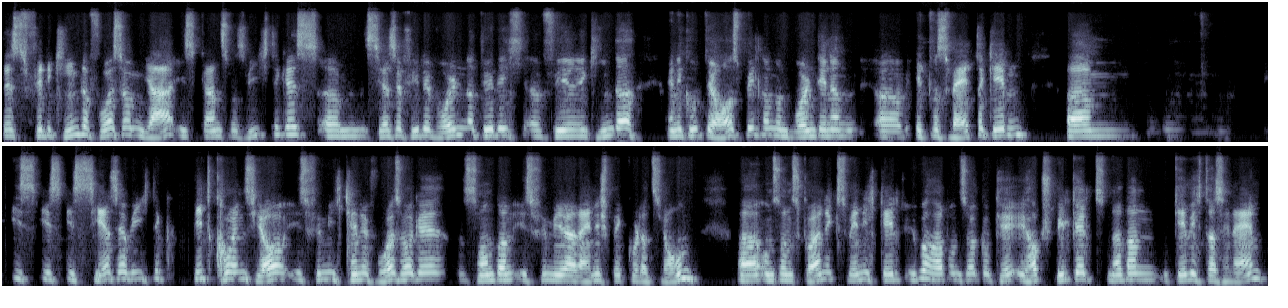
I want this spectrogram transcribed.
das für die Kinder vorsorgen, ja, ist ganz was Wichtiges. Ähm, sehr, sehr viele wollen natürlich äh, für ihre Kinder eine gute Ausbildung und wollen denen äh, etwas weitergeben. Ähm, ist, ist, ist sehr, sehr wichtig. Bitcoins, ja, ist für mich keine Vorsorge, sondern ist für mich eine reine Spekulation äh, und sonst gar nichts. Wenn ich Geld überhaupt und sage, okay, ich habe Spielgeld, na dann gebe ich das hinein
